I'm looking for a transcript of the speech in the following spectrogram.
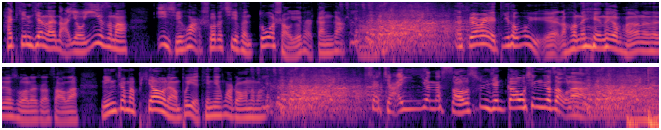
还天天来打，有意思吗？一席话说的气氛多少有点尴尬啊。那哥们也低头不语，然后那个那个朋友呢，他就说了，说嫂子，您这么漂亮，不也天天化妆的吗？这家，哎呀，那嫂子瞬间高兴就走了。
